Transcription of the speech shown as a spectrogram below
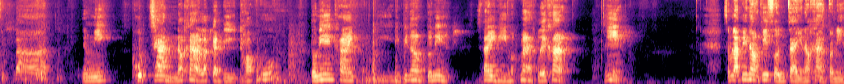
สิบบาท ยังมีคุชชั่นเนาะค่ะ แล้วก็ดีท็อปอู้ตัวนี้ยังขายดีดีพี่น้องตัวนี้ไส้ดีมากๆเลยค่ะ นี่สำหรับพี่น้องที่สนใจเนาะค่ะ ตัวนี้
